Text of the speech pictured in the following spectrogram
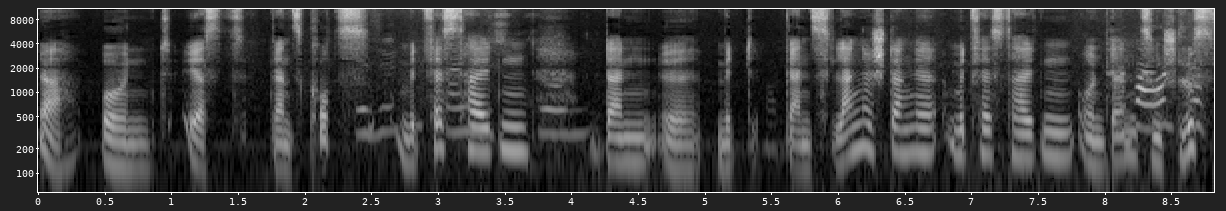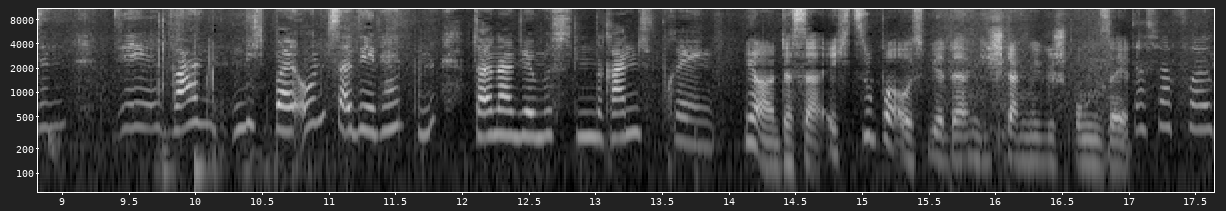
Ja, und erst ganz kurz mit festhalten, dann äh, mit ganz lange Stange mit festhalten und dann Bei zum Schluss. Sind, die waren nicht bei uns an den Händen, sondern wir mussten dran springen. Ja, das sah echt super aus, wie ihr da an die Stange gesprungen seid. Das war voll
